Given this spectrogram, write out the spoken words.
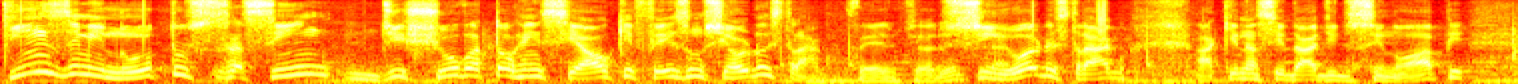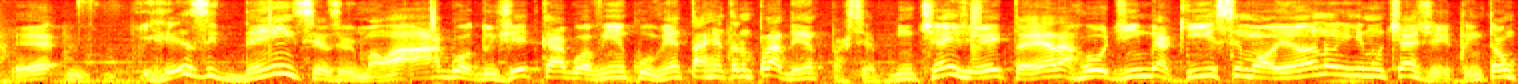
15 minutos, assim, de chuva torrencial que fez um senhor do estrago. Fez um senhor do estrago. Senhor do estrago, aqui na cidade de Sinop. É, residências, irmão. A água, do jeito que a água vinha com o vento, tá entrando pra dentro, parceiro. Não tinha jeito. Era rodinho aqui, se molhando e não tinha jeito. Então,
